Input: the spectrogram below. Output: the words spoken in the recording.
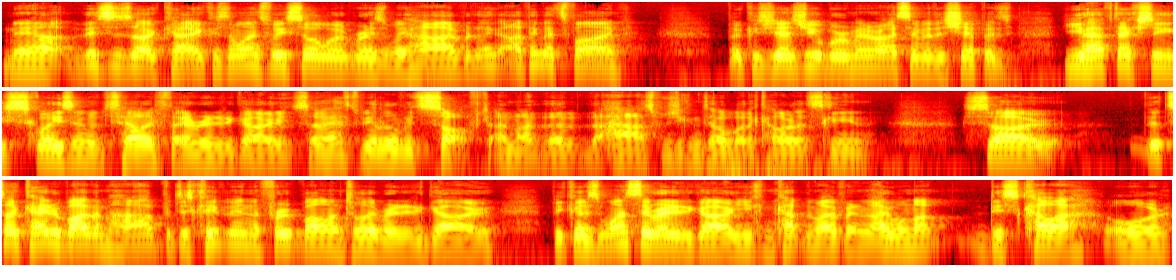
Now this is okay because the ones we saw were reasonably hard, but I think, I think that's fine because as you will remember, I said with the Shepards, you have to actually squeeze them to tell if they're ready to go. So they have to be a little bit soft, unlike the, the hearts, which you can tell by the colour of the skin. So it's okay to buy them hard, but just keep them in the fruit bowl until they're ready to go. Because once they're ready to go, you can cut them open and they will not discolor or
